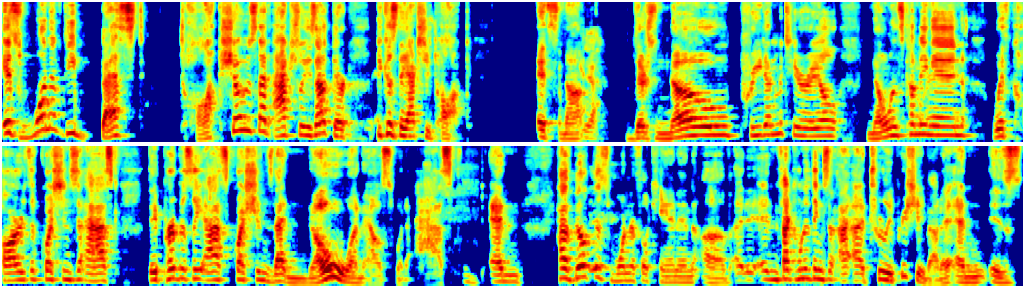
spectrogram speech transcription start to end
It's one of the best talk shows that actually is out there because they actually talk. It's not yeah. there's no pre-done material. No one's coming in with cards of questions to ask. They purposely ask questions that no one else would ask and have built this wonderful canon of in fact one of the things that I, I truly appreciate about it and is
